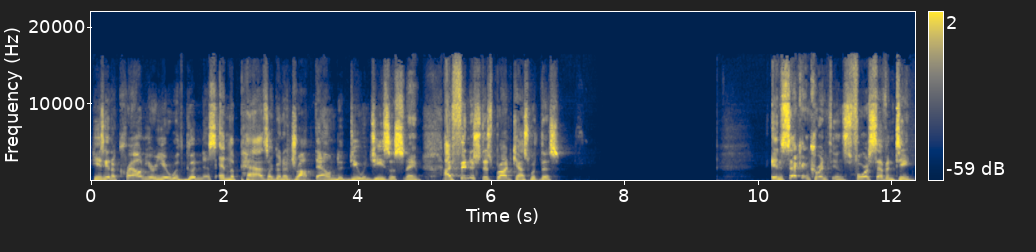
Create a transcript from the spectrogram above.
He's going to crown your year with goodness, and the paths are going to drop down to dew in Jesus' name. I finished this broadcast with this. In Second Corinthians 4:17.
